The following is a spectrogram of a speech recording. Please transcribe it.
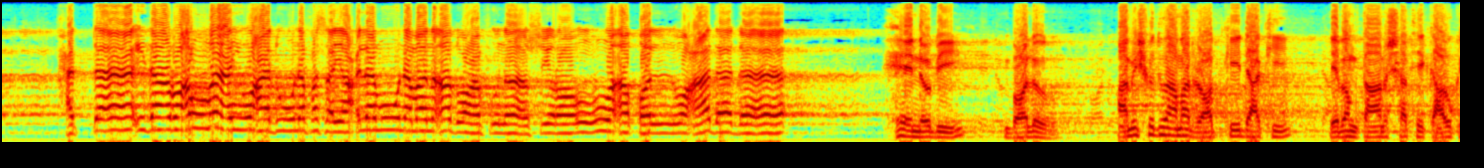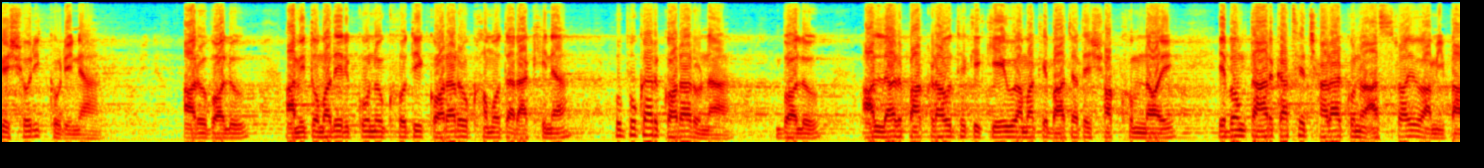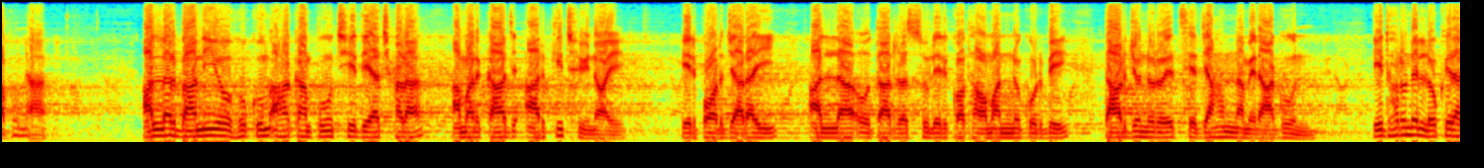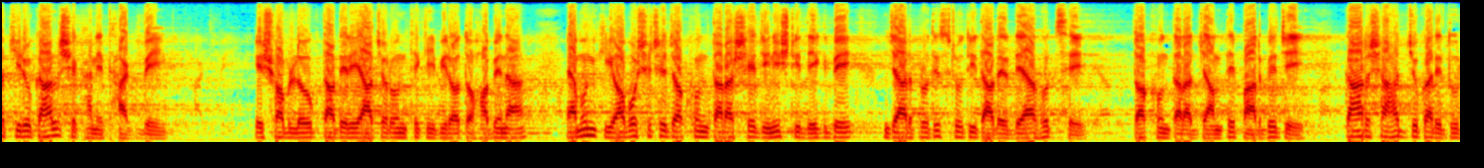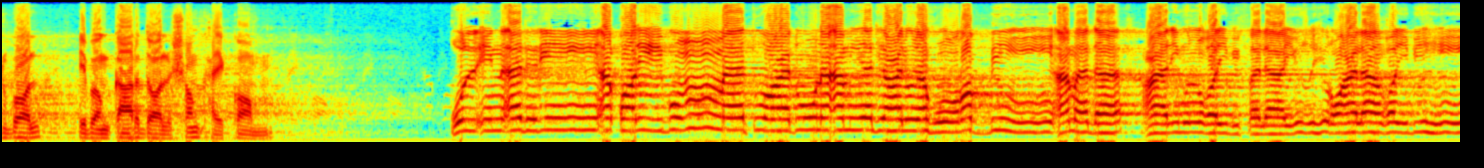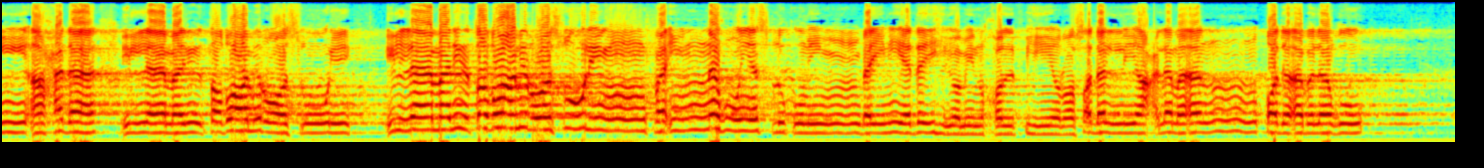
হে নবী, বলো, আমি শুধু আমার রবকেই ডাকি এবং তার সাথে কাউকে শরিক করি না। আরও বলো, আমি তোমাদের কোনো ক্ষতি করারও ক্ষমতা রাখি না, উপকার করারও না। বলো, আল্লাহর পাকড়াও থেকে কেউ আমাকে বাঁচাতে সক্ষম নয় এবং তার কাছে ছাড়া কোনো আশ্রয়ও আমি পাব না। আল্লাহর বাণী ও হুকুম আহকাম পৌঁছিয়ে দেয়া ছাড়া আমার কাজ আর কিছুই নয়। এরপর যারাই আল্লাহ ও তার রসুলের কথা অমান্য করবে, তার জন্য রয়েছে জাহান্নামের আগুন। এ ধরনের লোকেরা চিরকাল সেখানে থাকবে। এসব লোক তাদের এই আচরণ থেকে বিরত হবে না, এমনকি অবশেষে যখন তারা সে জিনিসটি দেখবে যার প্রতিশ্রুতি তাদের দেয়া হচ্ছে, তখন তারা জানতে পারবে যে কার সাহায্যকারী দুর্বল এবং কার দল সংখ্যায় কম قل إن أدري أقريب ما توعدون أم يجعل له ربي أمدا عالم الغيب فلا يظهر على غيبه أحدا إلا من ارتضى من رسول إلا من ارتضى من رسول فإنه يسلك من بين يديه ومن خلفه رصدا ليعلم أن قد أبلغوا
